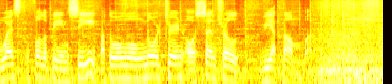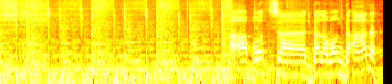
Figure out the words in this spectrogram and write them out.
West Philippine Sea patungong northern o central Vietnam. Aabot sa 265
